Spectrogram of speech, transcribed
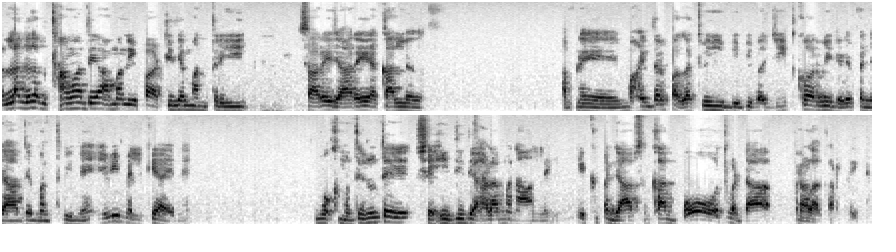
ਅਲੱਗ-ਅਲੱਗ ਥਾਵਾਂ ਤੇ ਆਮ ਆਦਮੀ ਪਾਰਟੀ ਦੇ ਮੰਤਰੀ ਸਾਰੇ ਜਾ ਰਹੇ ਆ। ਕੱਲ ਆਪਣੇ ਮਹਿੰਦਰ ਭਗਤ ਵੀ, ਬੀਬੀ ਬਲਜੀਤ ਕੌਰ ਵੀ ਜਿਹੜੇ ਪੰਜਾਬ ਦੇ ਮੰਤਰੀ ਨੇ, ਇਹ ਵੀ ਮਿਲ ਕੇ ਆਏ ਨੇ। ਮੁੱਖ ਮੰਤਰੀ ਨੂੰ ਤੇ ਸ਼ਹੀਦੀ ਦਿਹਾੜਾ ਮਨਾਉਣ ਲਈ ਇੱਕ ਪੰਜਾਬ ਸਰਕਾਰ ਬਹੁਤ ਵੱਡਾ ਉਪਰਾਲਾ ਕਰ ਰਹੀ ਹੈ।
